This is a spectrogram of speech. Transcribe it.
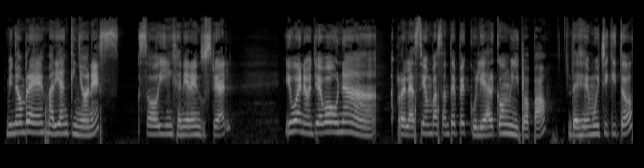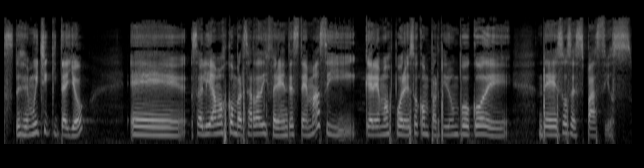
Mi nombre es Marian Quiñones, soy ingeniera industrial y bueno, llevo una relación bastante peculiar con mi papá desde muy chiquitos, desde muy chiquita yo. Eh, solíamos conversar de diferentes temas y queremos por eso compartir un poco de, de esos espacios.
